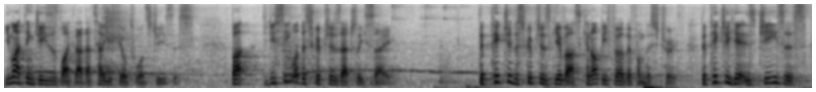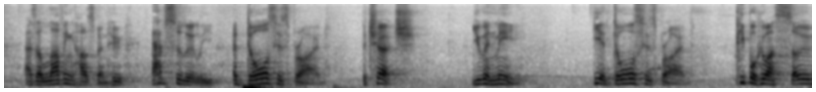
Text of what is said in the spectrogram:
You might think Jesus like that. That's how you feel towards Jesus. But did you see what the scriptures actually say? The picture the scriptures give us cannot be further from this truth. The picture here is Jesus as a loving husband who absolutely adores his bride, the church, you and me. He adores his bride. People who are so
